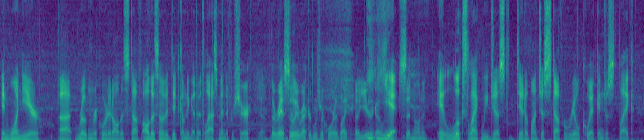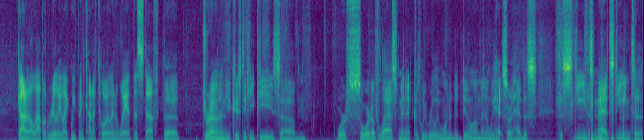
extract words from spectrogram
in one year uh, wrote and recorded all this stuff. Although some of it did come together at the last minute for sure. Yeah. The Rhea Silvia record was recorded like a year ago. We've Yeah. sitting on it. It looks like we just did a bunch of stuff real quick and just like got it all out. But really, like we've been kind of toiling away at this stuff. The drone and the acoustic EPs um, were sort of last minute because we really wanted to do them, and we had sort of had this this scheme, this mad scheme to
